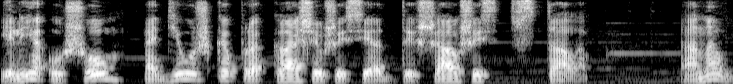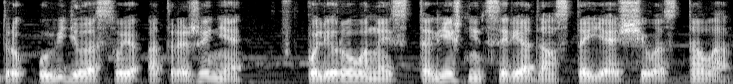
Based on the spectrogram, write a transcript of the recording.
Илья ушел, а девушка, прокашлявшись и отдышавшись, встала. Она вдруг увидела свое отражение в полированной столешнице рядом стоящего стола.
